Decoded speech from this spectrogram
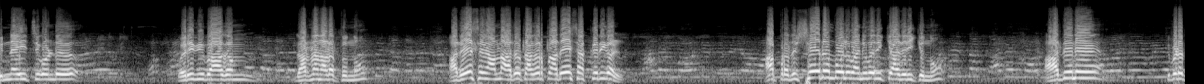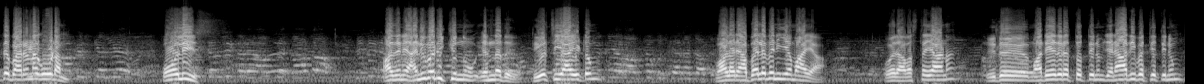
ഉന്നയിച്ചുകൊണ്ട് ഒരു വിഭാഗം ധർണ നടത്തുന്നു. അതേസമയം അന്ന് അത് തകർത്ത അതേ ശക്തികൾ ആ പ്രതിഷേധം പോലും അനുവദിക്കാതിരിക്കുന്നു. അതിന് ഇവിടുത്തെ ഭരണകൂടം പോലീസ് അതിനെ അനുവദിക്കുന്നു എന്നത് തീർച്ചയായിട്ടും വളരെ അപലപനീയമായ ഒരവസ്ഥയാണ്. ഇത് മതേതരത്വത്തിനും ജനാധിപത്യത്തിനും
